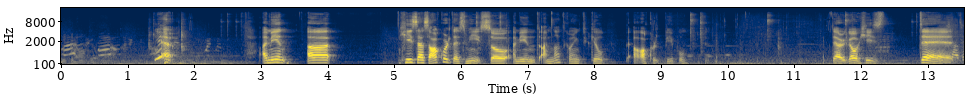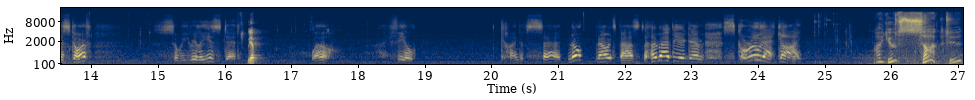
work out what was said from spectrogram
we can all go home. Yeah. I mean, uh, he's as awkward as me, so I mean, I'm not going to kill awkward people. There we go, he's dead. Found his scarf? So he really is dead. Yep. Wow. I feel kind of sad. Nope, now it's past. I'm happy again. Screw that guy. Oh, you suck, dude.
